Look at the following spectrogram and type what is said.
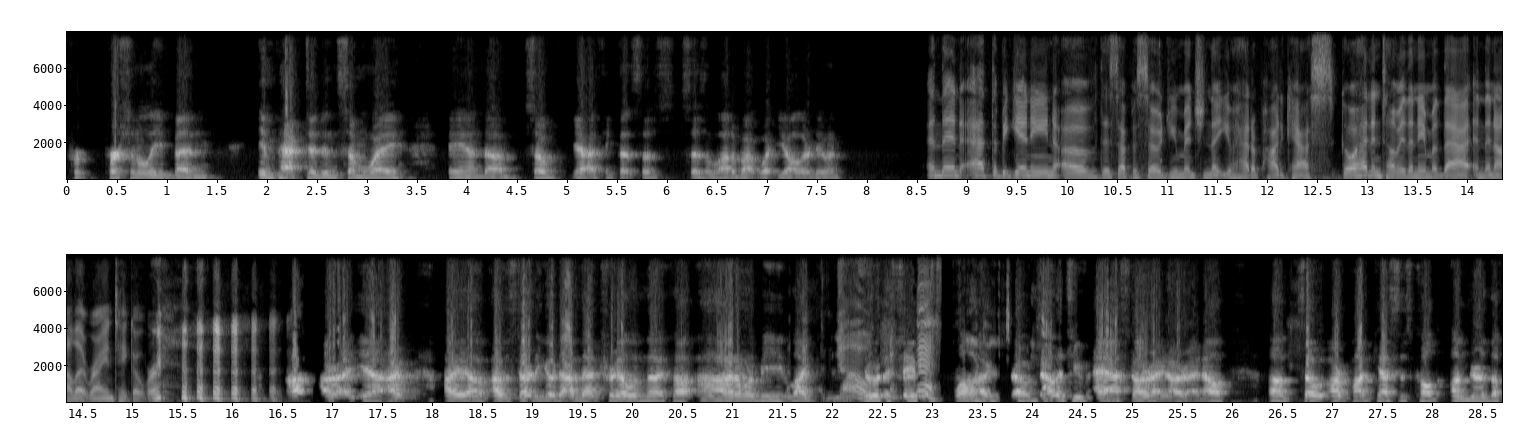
per- personally been impacted in some way and um, so yeah i think that says says a lot about what y'all are doing And then at the beginning of this episode, you mentioned that you had a podcast. Go ahead and tell me the name of that, and then I'll let Ryan take over. all right yeah i i uh, i was starting to go down that trail and i thought oh i don't want to be like no. doing a shameless yes. plug so now that you've asked all right all right i'll um, so our podcast is called under the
